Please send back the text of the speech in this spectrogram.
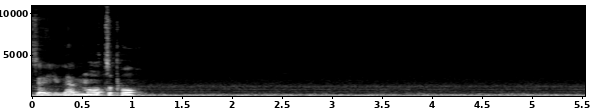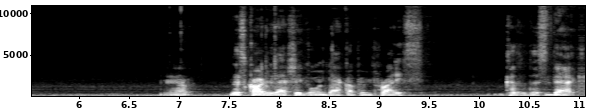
So you got multiple? Yep. This card is actually going back up in price because of this deck.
